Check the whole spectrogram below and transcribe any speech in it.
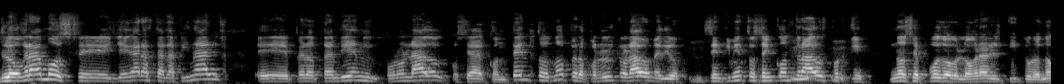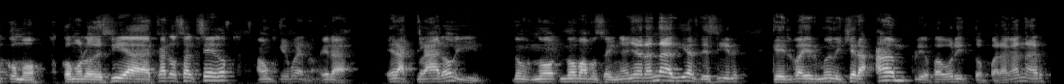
logramos llegar hasta la final, pero también, por un lado, o sea, contentos, ¿no? Pero por el otro lado, medio sentimientos encontrados porque no se pudo lograr el título, ¿no? Como, como lo decía Carlos Salcedo, aunque bueno, era, era claro y no, no, vamos a engañar a nadie al decir que el Bayern Múnich era amplio favorito para ganar,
